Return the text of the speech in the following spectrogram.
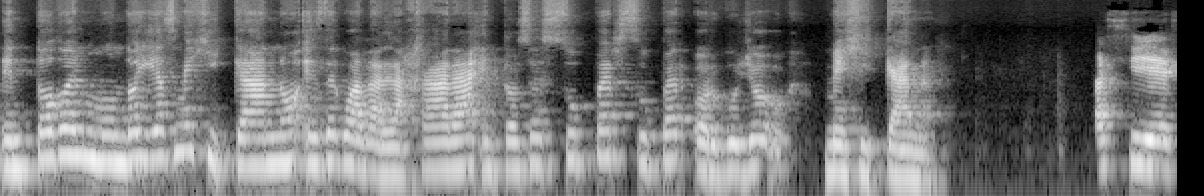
en, todo el mundo y es mexicano, es de Guadalajara, entonces súper, súper orgullo mexicano. Así es.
